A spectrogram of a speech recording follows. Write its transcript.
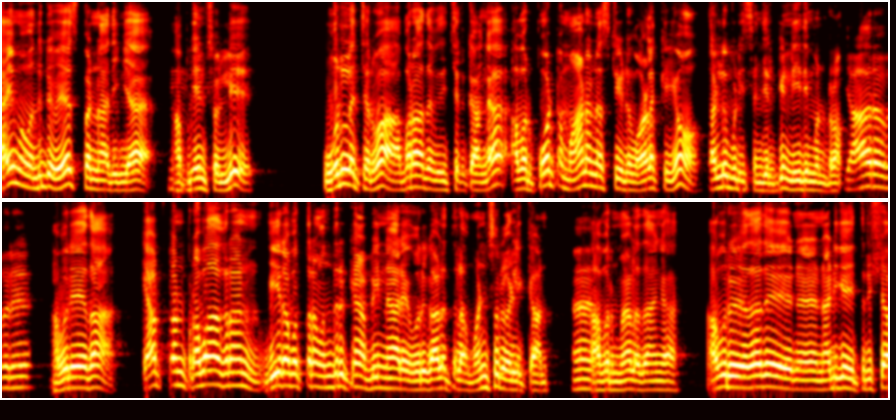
டைமை வந்துட்டு வேஸ்ட் பண்ணாதீங்க அப்படின்னு சொல்லி ஒரு லட்ச ரூபாய் அபராதம் விதிச்சிருக்காங்க. அவர் போட்ட மான நஷ்டீடு வழக்கையும் தள்ளுபடி செஞ்சிருக்கு நீதிமன்றம். யார் அவரு? அவரே தான் கேப்டன் பிரபாகரன் வீரபத்திரம் வந்திருக்கேன் அப்படின்னாரு. ஒரு காலத்துல மன்சூர் அலிகான். அவர் மேலதாங்க. அவரு அதாவது நடிகை த்ரிஷா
